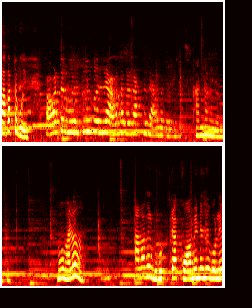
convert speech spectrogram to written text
বাবারটা কই? পাওয়ারটা বলে তুমি বললে আলাদা করে রাখতে আলাদা করে। ঠান্ডা হয়ে যাবে তো। মৌ ভালো? আমাদের ভুট্টা কম এনেছে বলে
